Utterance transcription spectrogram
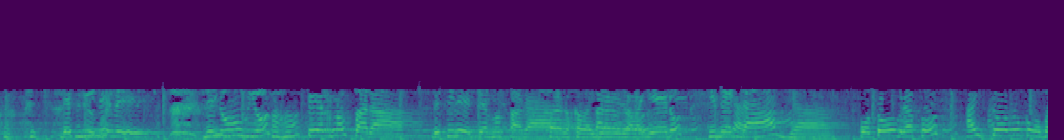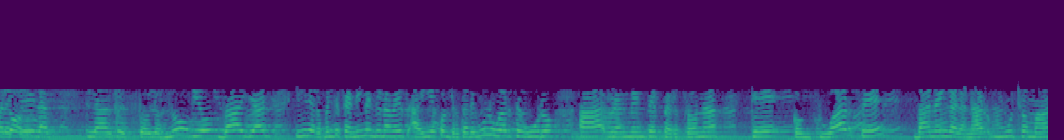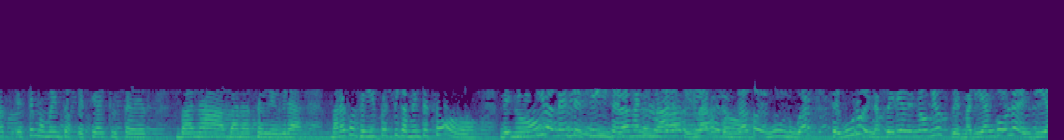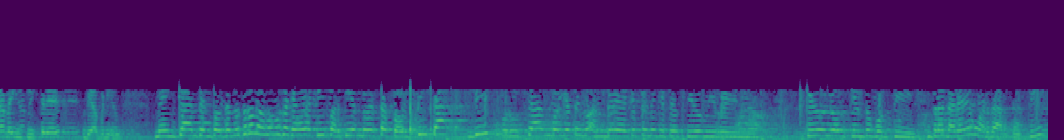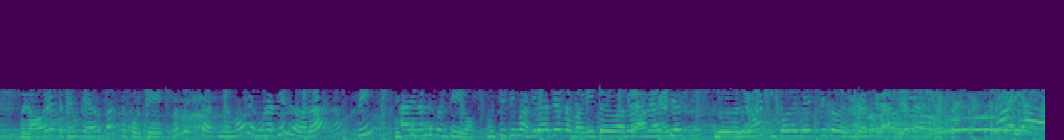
desfile de, de novios, ternos para, desfile de ternos para, para los caballeros. Para los caballeros. Qué fotógrafos. Hay todo como para que las las, los novios vayan y de repente se animen de una vez ahí a contratar en un lugar seguro a realmente personas que con su arte van a engalanar mucho más este momento especial que ustedes van a van a celebrar. Van a conseguir prácticamente todo. Definitivamente sí, se van a a firmar un contrato en un lugar seguro en la Feria de Novios de María Angola el día 23 de abril. Me encanta, entonces nosotros nos vamos a quedar aquí partiendo esta tortita, disfrutando. Ya tengo, Andrea, qué pena que te has sido mi reina. Qué dolor siento por ti. Trataré de guardarte, ¿sí? Pero ahora te tengo que dar pase porque ¿dónde estás, mi amor? En una tienda, ¿verdad? ¿Sí? Adelante contigo. Muchísimas gracias, Amarita Gracias. De verdad y todo el éxito del mundo para ¡Vaya!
